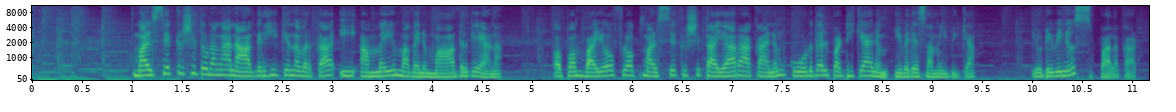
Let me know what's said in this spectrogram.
മത്സ്യകൃഷി തുടങ്ങാൻ ആഗ്രഹിക്കുന്നവർക്ക് ഈ അമ്മയും മകനും മാതൃകയാണ്. ഒപ്പം ബയോഫ്ലോക്ക് മത്സ്യകൃഷി തയ്യാറാക്കാനും കൂടുതൽ പഠിക്കാനും ഇവരെ സമീപിക്കാം. U T V news Palakkad.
